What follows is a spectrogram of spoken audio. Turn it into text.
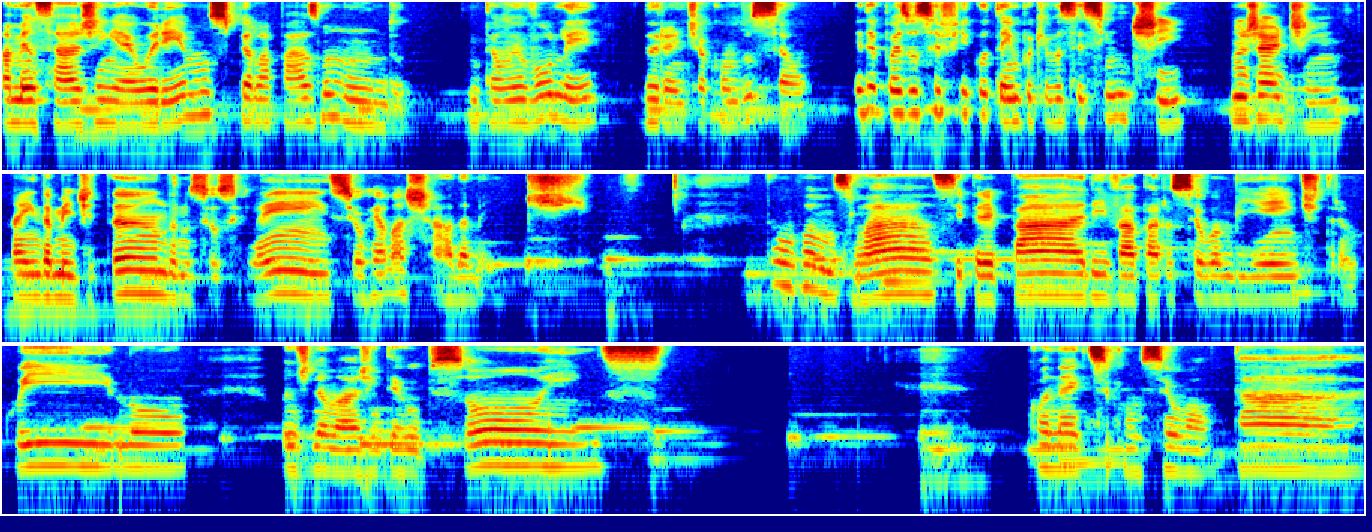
a mensagem é Oremos pela paz no mundo. Então eu vou ler durante a condução e depois você fica o tempo que você sentir no jardim, ainda meditando no seu silêncio, relaxadamente. Então vamos lá, se prepare, vá para o seu ambiente tranquilo, onde não haja interrupções. Conecte-se com seu altar.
